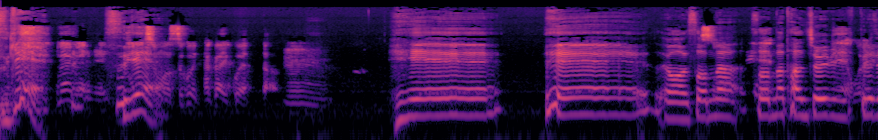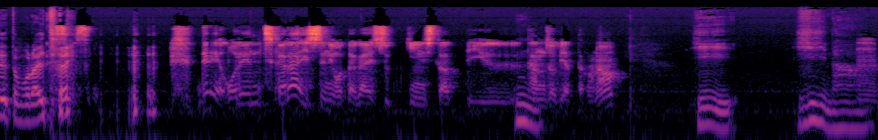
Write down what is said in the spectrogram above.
すげえ。なんかね、すげえ。テンションもすごい高い子やった。うん。へえへえあそんなそんな誕生日プレゼントもらいたい。で、俺ん家から一緒にお互い出勤したっていう誕生日やったかな。いいいいな。うん。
